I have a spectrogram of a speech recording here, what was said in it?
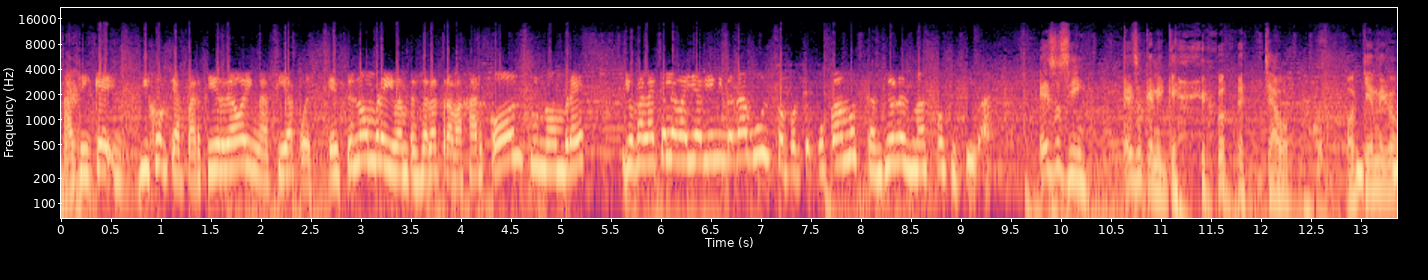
bueno. Así que dijo que a partir de hoy nacía pues este nombre, iba a empezar a trabajar con su nombre y ojalá que le vaya bien y me da gusto porque ocupamos canciones más positivas. Eso sí, Eso que ni qué dijo el chavo. ¿O quién dijo?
